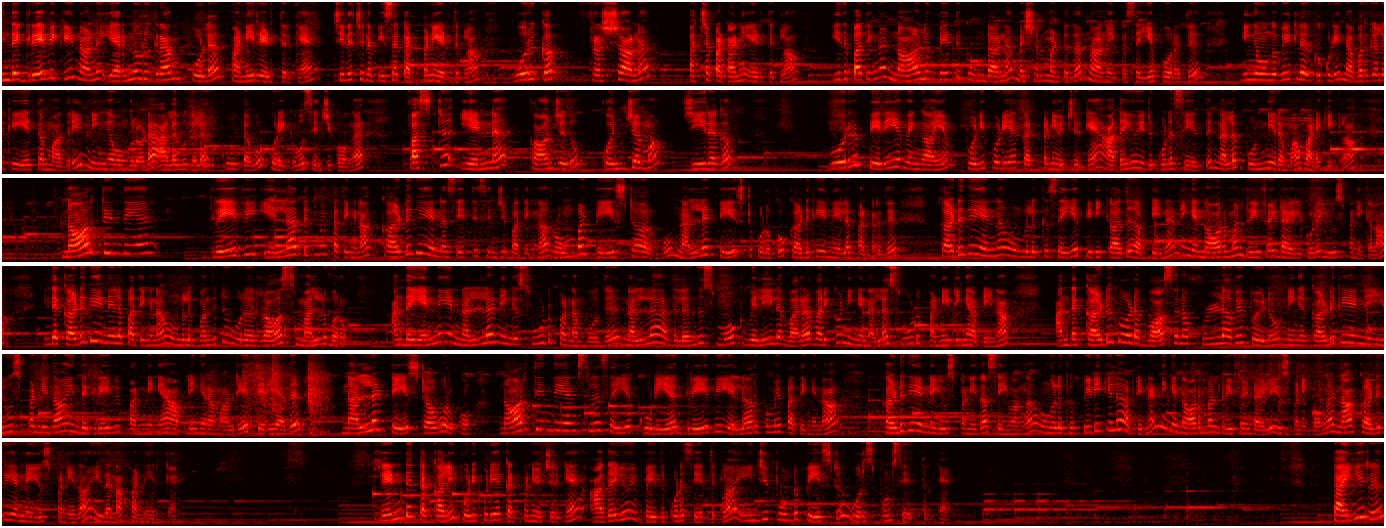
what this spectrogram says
இந்த கிரேவிக்கு நான் இரநூறு கிராம் போல் பன்னீர் எடுத்திருக்கேன். சின்ன சின்ன பீஸாக கட் பண்ணி எடுத்துக்கலாம். ஒரு கப் ஃப்ரெஷ்ஷான பச்சை பட்டாணி எடுத்துக்கலாம். இது பார்த்திங்கன்னா நாலு பேத்துக்கு உண்டான மெஷர்மெண்ட்டு தான் நான் இப்போ செய்ய போகிறது நீங்கள் உங்கள் வீட்டில் இருக்கக்கூடிய நபர்களுக்கு ஏற்ற மாதிரி நீங்கள் உங்களோட அளவுகளை கூட்டவோ குறைக்கவோ செஞ்சுக்கோங்க. ஃபஸ்ட்டு எண்ணெய் காஞ்சதும் கொஞ்சமாக ஜீரகம் ஒரு பெரிய வெங்காயம் பொடி பொடியாக கட் பண்ணி வச்சுருக்கேன். அதையும் இது கூட சேர்த்து நல்ல பொன்னிறமாக வணக்கிக்கலாம். நார்த் இந்தியன் கிரேவி எல்லாத்துக்குமே பார்த்தீங்கன்னா கடுகு எண்ணெய் சேர்த்து செஞ்சு பார்த்தீங்கன்னா ரொம்ப டேஸ்ட்டாக இருக்கும். நல்ல டேஸ்ட் கொடுக்கும் கடுகு எண்ணெயில் பண்ணுறது கடுகு எண்ணெய் உங்களுக்கு செய்ய பிடிக்காது அப்படின்னா நீங்கள் நார்மல் ரீஃபைண்ட் ஆயில் கூட யூஸ் பண்ணிக்கலாம். இந்த கடுகு எண்ணெயில் பார்த்தீங்கன்னா உங்களுக்கு வந்துட்டு ஒரு ரா ஸ்மெல் வரும். அந்த எண்ணெயை நல்லா நீங்கள் சூடு பண்ணும்போது நல்லா அதுலேருந்து ஸ்மோக் வெளியில் வர வரைக்கும் நீங்கள் நல்லா சூடு பண்ணிட்டீங்க அப்படின்னா அந்த கடுகோட வாசனை ஃபுல்லாகவே போயிடும். நீங்கள் கடுகு எண்ணெய் யூஸ் பண்ணி தான் இந்த கிரேவி பண்ணீங்க அப்படிங்கிற மாதிரியே தெரியாது. நல்ல டேஸ்ட்டாகவும் இருக்கும். நார்த் இந்தியன்ஸில் செய்யக்கூடிய கிரேவி எல்லாருக்குமே பார்த்தீங்கன்னா கடுகு எண்ணெய் யூஸ் பண்ணி தான் செய்வாங்க. உங்களுக்கு பிடிக்கல அப்படின்னா நீங்கள் நார்மல் ரீஃபைண்ட் ஆயிலே யூஸ் பண்ணிக்கோங்க. நான் கடுகு எண்ணெய் யூஸ் பண்ணி தான் இதை நான் பண்ணியிருக்கேன். ரெண்டு தக்காளி பொடி பொடியாக கட் பண்ணி வச்சுருக்கேன். அதையும் இப்போ இது கூட சேர்த்துக்கலாம். இஞ்சி பூண்டு பேஸ்ட்டு ஒரு ஸ்பூன் சேர்த்துருக்கேன். தயிர்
